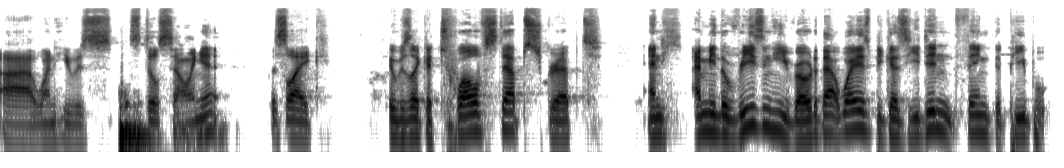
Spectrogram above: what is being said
uh, when he was still selling it was like, it was like a 12 step script. And he- I mean, the reason he wrote it that way is because he didn't think that people,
